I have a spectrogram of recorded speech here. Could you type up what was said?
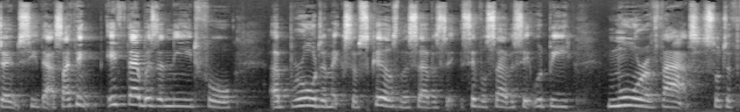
don't see that so I think if there was a need for a broader mix of skills in the service civil service it would be more of that sort of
